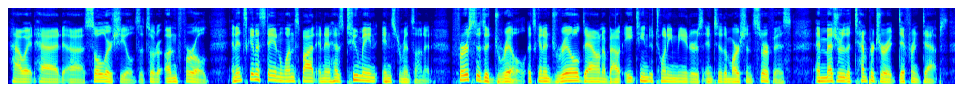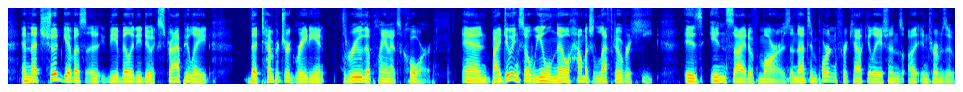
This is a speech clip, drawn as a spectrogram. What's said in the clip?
how it had uh, solar shields that sort of unfurled. And it's going to stay in one spot, and it has two main instruments on it. First is a drill. It's going to drill down about 18 to 20 meters into the Martian surface and measure the temperature at different depths. And that should give us uh, the ability to extrapolate the temperature gradient through the planet's core. And by doing so, we will know how much leftover heat is inside of Mars. And that's important for calculations uh, in terms of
